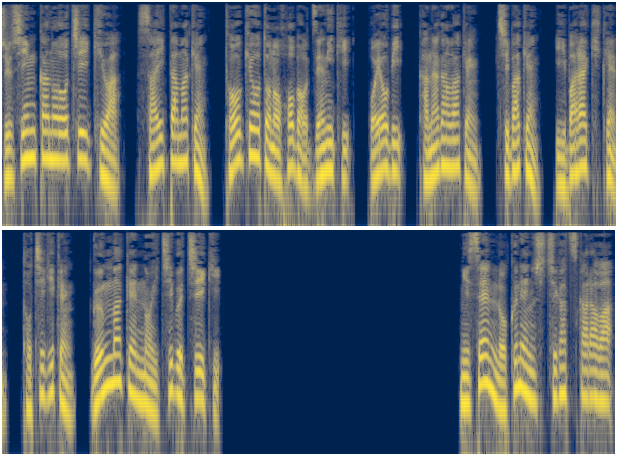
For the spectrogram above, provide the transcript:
受信可能地域は、埼玉県、東京都のほぼ全域、及び、神奈川県、千葉県、茨城県、栃木県、群馬県の一部地域。2006年7月からは、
